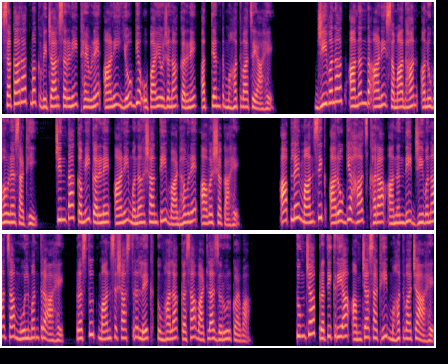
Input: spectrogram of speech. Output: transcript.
सकारात्मक विचारसरणी ठेवणे आणि योग्य उपाययोजना करणे अत्यंत महत्त्वाचे आहे. जीवनात आनंद आणि समाधान अनुभवण्यासाठी चिंता कमी करणे आणि मनःशांती वाढवणे आवश्यक आहे. आपले मानसिक आरोग्य हाच खरा आनंदी जीवनाचा मूलमंत्र आहे. प्रस्तुत मानसशास्त्र लेख तुम्हाला कसा वाटला जरूर कळवा. तुमच्या प्रतिक्रिया आमच्यासाठी महत्त्वाच्या आहेत.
